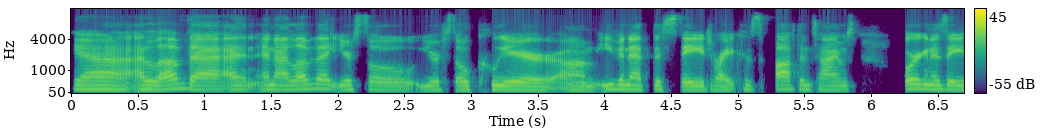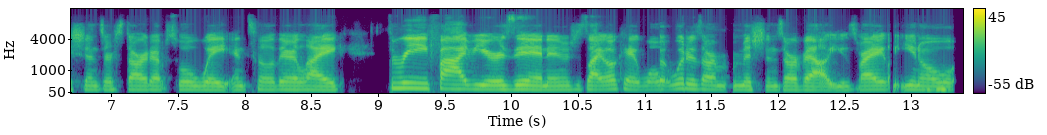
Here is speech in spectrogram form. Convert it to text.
Yeah, I love that. And, and I love that you're so you're so clear um, even at this stage, right? Because oftentimes organizations or startups will wait until they're like three, five years in and it's just like, okay, well, what is our missions, our values, right? You know, mm-hmm.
